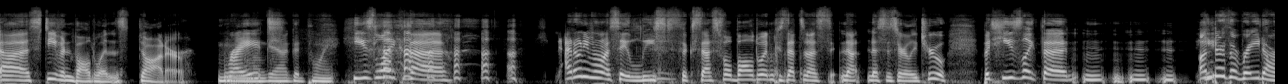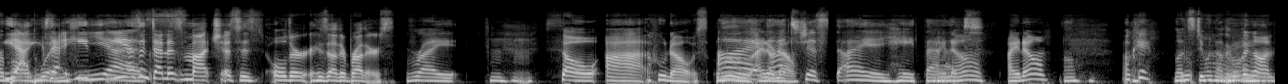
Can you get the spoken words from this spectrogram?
uh, Stephen Baldwin's daughter, right? Mm, yeah, good point. He's like the. I don't even want to say least successful Baldwin because that's not not necessarily true. But he's like the Under the radar Yeah, Baldwin. exactly. He, he hasn't done as much as his older his other brothers. Right. So uh who knows? Ooh, I, I don't know. that's just, I hate that. I know. I know. Okay, Let's do another Moving one. on.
